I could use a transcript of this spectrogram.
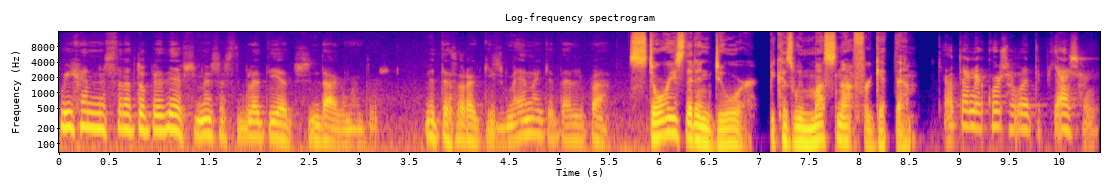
που είχαν στρατοπεδεύσει μέσα στην πλατεία του Συντάγματος Με τεθωρακισμένα κτλ. Stories that endure because we must not forget them. Και όταν ακούσαμε ότι πιάσαν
